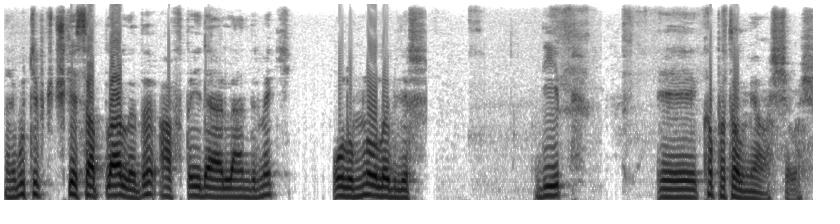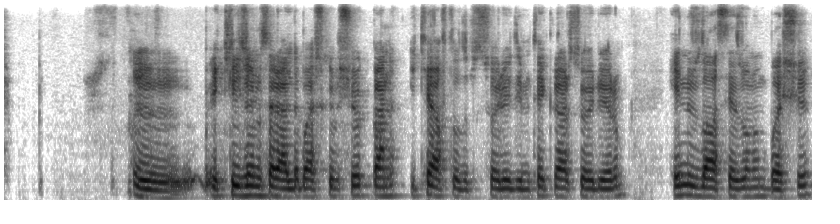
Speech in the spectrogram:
Hani bu tip küçük hesaplarla da haftayı değerlendirmek olumlu olabilir deyip e, kapatalım yavaş yavaş. Ee, ekleyeceğimiz herhalde başka bir şey yok. Ben iki haftadır söylediğimi tekrar söylüyorum. Henüz daha sezonun başı.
